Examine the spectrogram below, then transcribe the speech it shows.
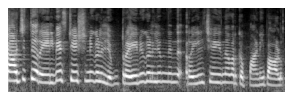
രാജ്യത്തെ റെയിൽവേ സ്റ്റേഷനുകളിലും ട്രെയിനുകളിലും നിന്ന് റെയിൽ ചെയ്യുന്നവർക്ക് പണി പാളും.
